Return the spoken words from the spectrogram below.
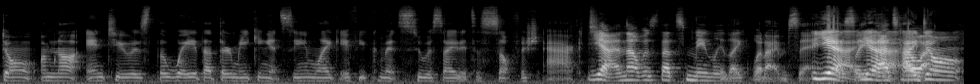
don't I'm not into is the way that they're making it seem like if you commit suicide it's a selfish act. Yeah, and that was that's mainly like what I'm saying. Yeah, like, yeah, That's how I don't-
